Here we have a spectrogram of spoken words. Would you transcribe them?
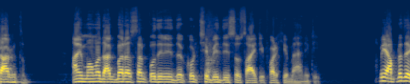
স্বাগতম। আমি মোহাম্মদ আকবর হাসান, প্রতিনিধিত্ব করছি বিদ্যুৎ সোসাইটি ফর হিউম্যানিটি। আমি আপনাদের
